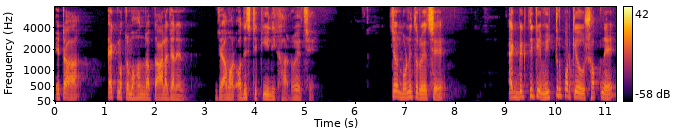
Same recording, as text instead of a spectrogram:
এটা একমাত্র মহান রব তাআলা জানেন যে আমার অদৃষ্টে কী লেখা রয়েছে। যেমন বর্ণিত রয়েছে, এক ব্যক্তিকে মৃত্যুর পর কেউ স্বপ্নে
